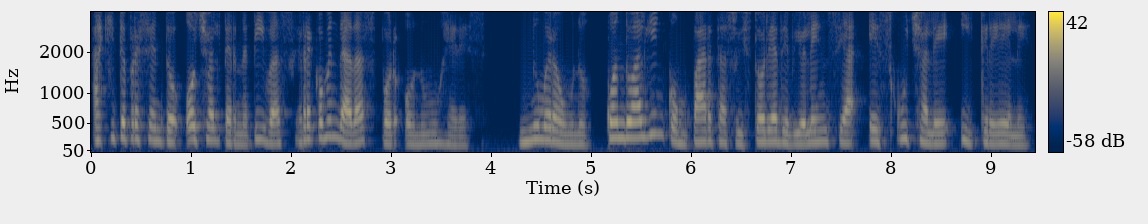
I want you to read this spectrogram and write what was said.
Aquí te presento ocho alternativas recomendadas por ONU Mujeres. Número 1. Cuando alguien comparta su historia de violencia, escúchale y créele.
